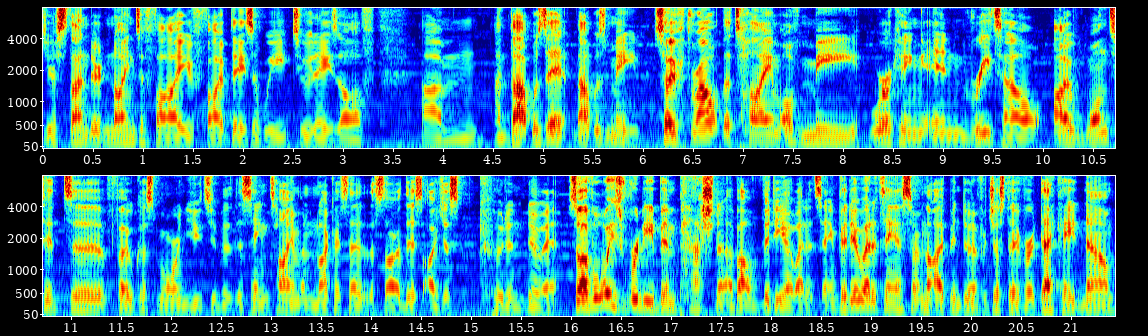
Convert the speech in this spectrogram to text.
your standard 9 to 5, 5 days a week, 2 days off. Um, and that was it. That was me. So throughout the time of me working in retail, I wanted to focus more on YouTube at the same time. And like I said at the start of this, I just couldn't do it. So I've always really been passionate about video editing. Video editing is something that I've been doing for just over a decade now.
